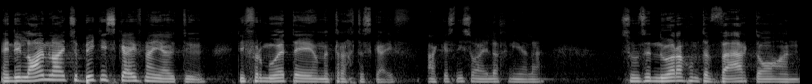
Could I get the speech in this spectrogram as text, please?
en die limelight so bietjie skuif na jou toe, die vermoë te hê om dit terug te skuif. Ek is nie so heilig nie, hulle. So ons het nodig om te werk daaraan.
